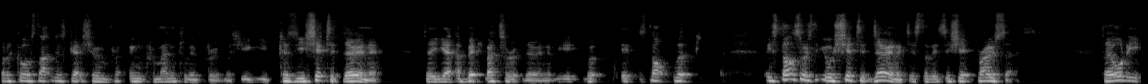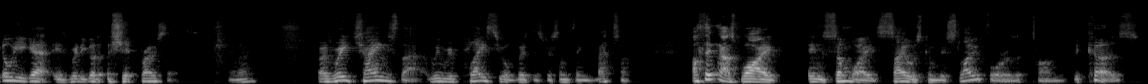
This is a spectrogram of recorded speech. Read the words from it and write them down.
But of course, that just gets you imp- incremental improvements. You because you, shit at doing it, so you get a bit better at doing it. But, you, but it's not that it's not so much that you're shit at doing it, just that it's a shit process. So all you, all you get is really good at the shit process, you know. Whereas we change that, we replace your business with something better. I think that's why, in some ways, sales can be slow for us at times because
